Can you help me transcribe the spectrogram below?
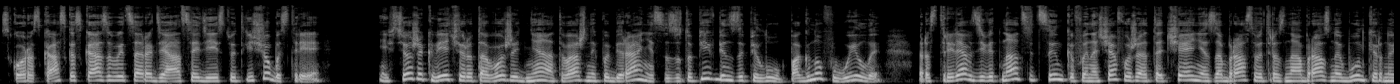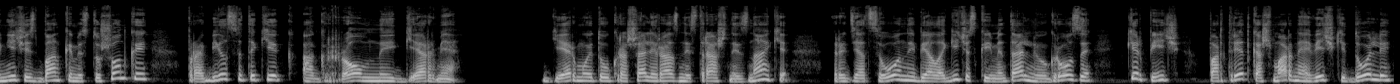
Скоро сказка сказывается, радиация действует еще быстрее, и все же к вечеру того же дня отважный побиранец, затупив бензопилу, погнув уиллы, расстреляв 19 цинков и начав уже от отчаяния забрасывать разнообразную бункерную нечисть банками с тушенкой, пробился-таки к огромной герме. Герму это украшали разные страшные знаки, радиационные, биологические и ментальные угрозы, кирпич, портрет кошмарной овечки Долли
